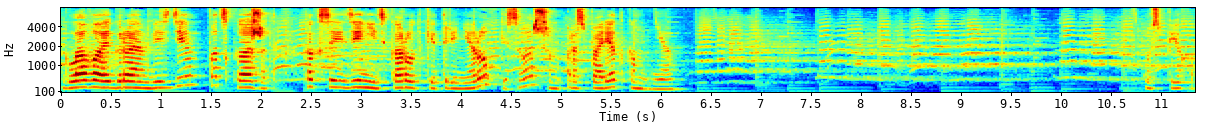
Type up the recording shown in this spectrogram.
Глава «Играем везде» подскажет, как соединить короткие тренировки с вашим распорядком дня. Успехов!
